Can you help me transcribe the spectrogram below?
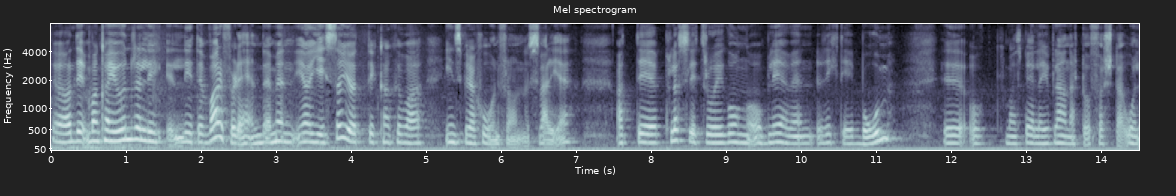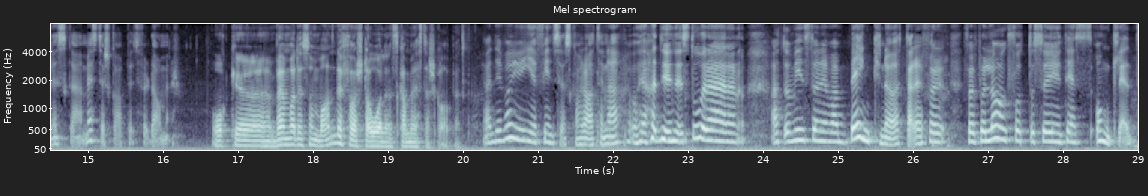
Ja, det, man kan ju undra li, lite varför det hände, men jag gissar ju att det kanske var inspiration från Sverige. Att det plötsligt drog igång och blev en riktig boom. Eh, och man spelade ju bland annat då första åländska mästerskapet för damer. Och eh, vem var det som vann det första åländska mästerskapet? Ja, det var ju IF Finstenskamraterna och jag hade ju den stora äran att åtminstone vara bänknötare för, för på lagfoto så är jag ju inte ens omklädd.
